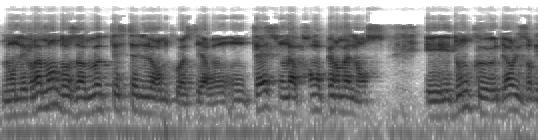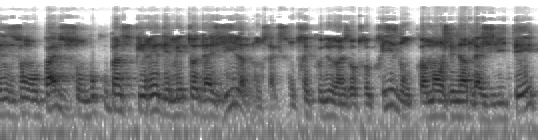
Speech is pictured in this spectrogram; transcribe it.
mais on est vraiment dans un mode test and learn quoi. C'est-à-dire on, teste on apprend en permanence et donc euh, d'ailleurs les organisations Opal se sont beaucoup inspirées des méthodes agiles donc ça qui sont très connues dans les entreprises donc comment on génère de l'agilité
